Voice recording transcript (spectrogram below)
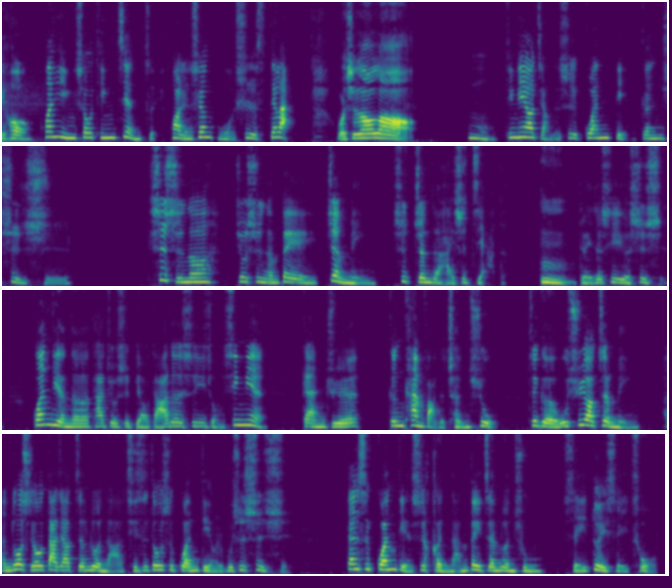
利后，欢迎收听《贱嘴话人生》，我是 Stella，我是 Lolo。嗯，今天要讲的是观点跟事实。事实呢，就是能被证明是真的还是假的。嗯，对，这是一个事实。观点呢，它就是表达的是一种信念、感觉跟看法的陈述，这个无需要证明。很多时候大家争论啊，其实都是观点而不是事实。但是观点是很难被争论出谁对谁错，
